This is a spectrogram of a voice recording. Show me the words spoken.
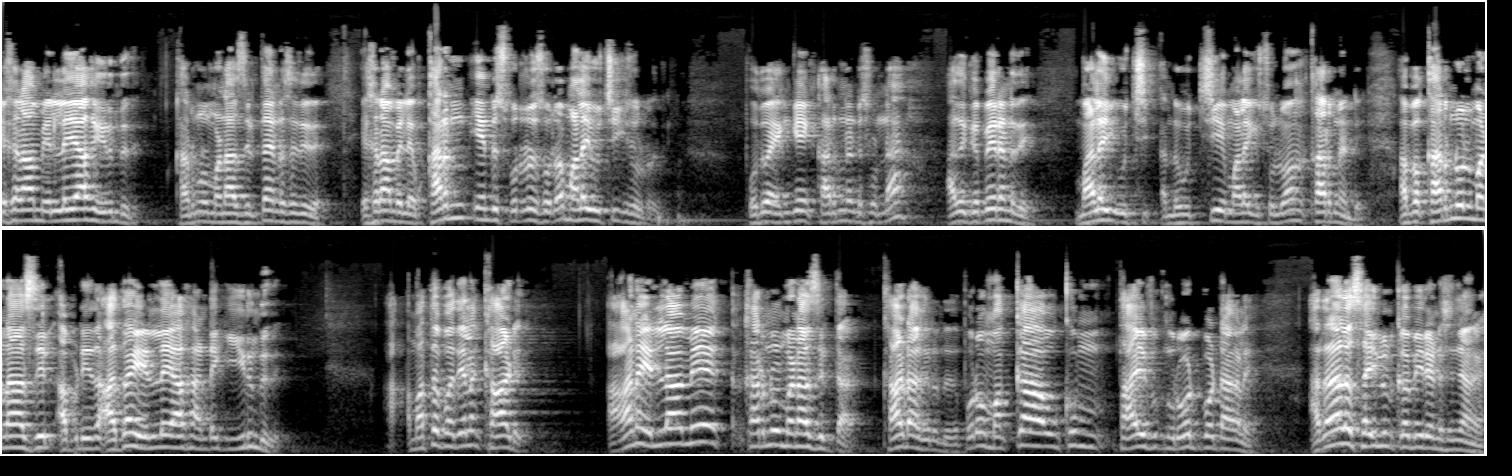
எஹ்ராம் எல்லையாக இருந்தது. கர்னுல் மனாசில் தான் என்ன செய்தது? எஹ்ராம் இல்லை கர்ன் என்று சொல்றது சொல்ல மலை உச்சிக்கு சொல்றது. பொதுவாக எங்கேயும் கர்ணன்னு சொன்னால் அதுக்கு பேர் என்னது? மலை உச்சி. அந்த உச்சியை மலைக்கு சொல்லுவாங்க கர்ணண்டு அப்போ கர்னூல் மனாசில் அப்படி அதான் எல்லையாக அன்றைக்கு இருந்தது. மற்ற பார்த்தீங்கன்னா காடு. ஆனால் எல்லாமே கர்னூல் மனாசில் தான். காடாக இருந்தது. அப்புறம் மக்காவுக்கும் தாயிஃபுக்கும் ரோட் போட்டாங்களே. அதனால் சைலுல் கபீர் என்ன செஞ்சாங்க?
